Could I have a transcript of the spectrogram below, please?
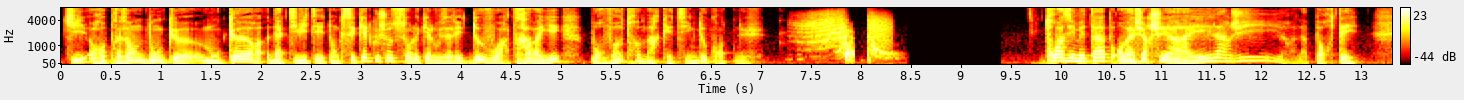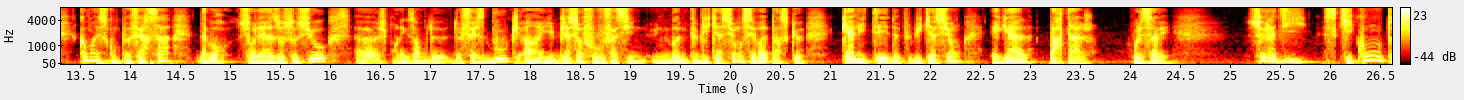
qui représentent donc euh, mon cœur d'activité. Donc c'est quelque chose sur lequel vous allez devoir travailler pour votre marketing de contenu. Troisième étape, on va chercher à élargir la portée. Comment est-ce qu'on peut faire ça? D'abord, sur les réseaux sociaux, euh, je prends l'exemple de, Facebook, hein, bien sûr, il faut que vous fassiez une bonne publication, c'est vrai, parce que qualité de publication égale partage, vous le savez. Cela dit, ce qui compte,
